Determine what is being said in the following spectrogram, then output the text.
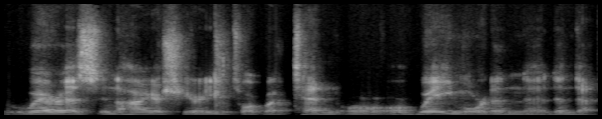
whereas in the higher shear, you talk about 10 or, or way more than, uh, than that.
